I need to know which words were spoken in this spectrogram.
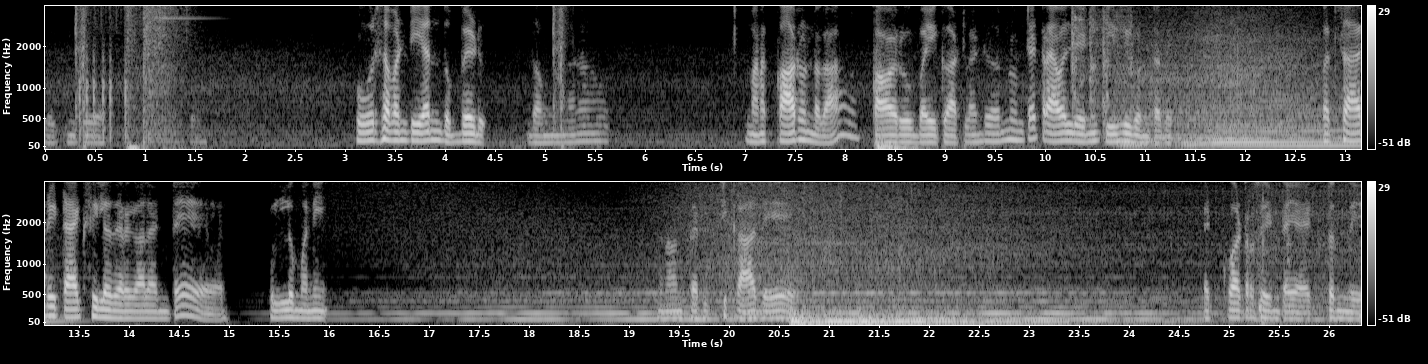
Let me go. Four seventy అని దొబ్బాడు దొంగన మనకు కారు ఉండదా కారు బైక్ అట్లాంటివన్నీ ఉంటే ట్రావెల్ చేయడానికి ఈజీగా ఉంటుంది ప్రతిసారి ట్యాక్సీలో తిరగాలంటే ఫుల్ మనీ మనం అంత రిచ్ కాదే హెడ్ క్వార్టర్స్ ఏంటయ్యా ఎట్టుంది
